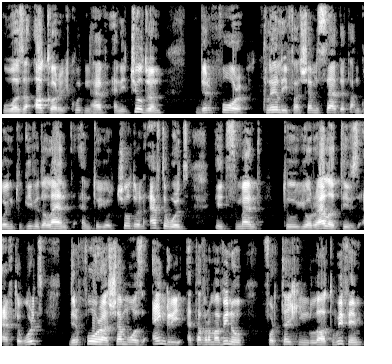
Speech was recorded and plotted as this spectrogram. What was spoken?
was a akar, he couldn't have any children. Therefore, clearly, if Hashem said that I'm going to give you the land and to your children afterwards, it's meant to your relatives afterwards. Therefore, Hashem was angry at Avram Avinu for taking Lot with him,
